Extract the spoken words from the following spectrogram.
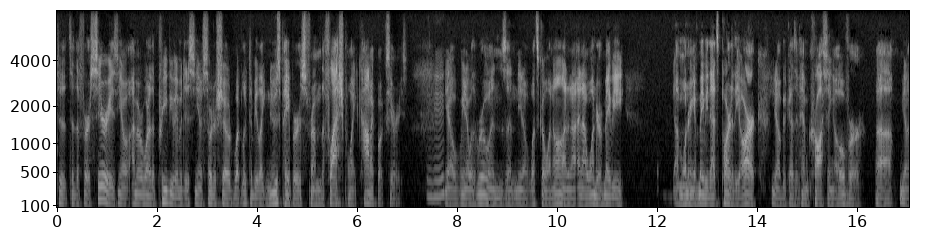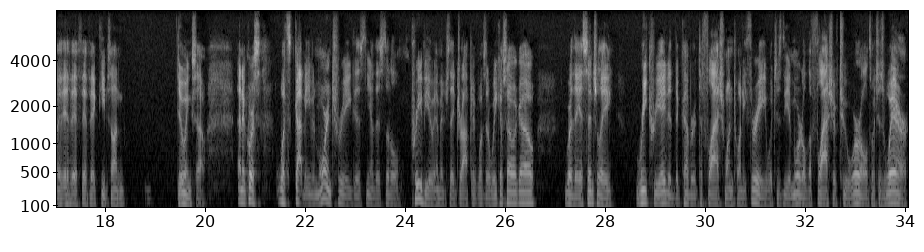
to to the first series, you know, I remember one of the preview images, you know, sort of showed what looked to be like newspapers from the Flashpoint comic book series Mm-hmm. you know, you know, with ruins and you know what's going on, and I, and I wonder if maybe, I'm wondering if maybe that's part of the arc, you know, because of him crossing over, uh, you know, if if if it keeps on doing so, and of course, what's got me even more intrigued is you know this little preview image they dropped. It was it a week or so ago, where they essentially recreated the cover to Flash 123, which is the immortal, the Flash of Two Worlds, which is where.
